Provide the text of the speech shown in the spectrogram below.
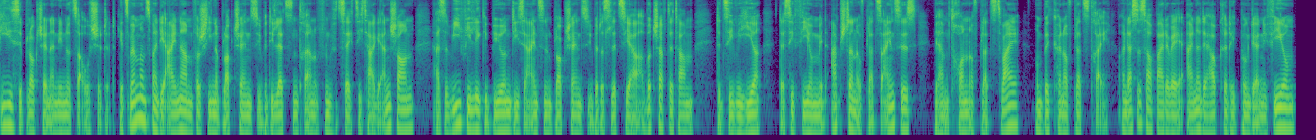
die diese Blockchain an die Nutzer ausschüttet. Jetzt, wenn wir uns mal die Einnahmen verschiedener Blockchains über die letzten 365 Tage anschauen, also wie viele Gebühren diese einzelnen Blockchains über das letzte Jahr erwirtschaftet haben, dann sehen wir hier, dass Ethereum mit Abstand auf Platz 1 ist, wir haben Tron auf Platz 2 und Bitcoin auf Platz 3. Und das ist auch, by the way, einer der Hauptkritikpunkte an Ethereum,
